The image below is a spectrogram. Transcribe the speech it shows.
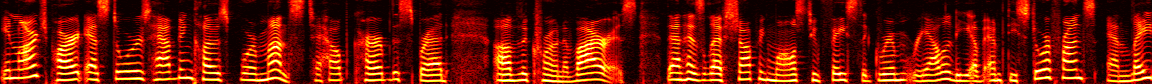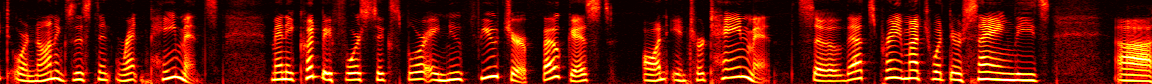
in large part as stores have been closed for months to help curb the spread of the coronavirus. That has left shopping malls to face the grim reality of empty storefronts and late or non existent rent payments. Many could be forced to explore a new future focused on entertainment. So that's pretty much what they're saying these uh,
